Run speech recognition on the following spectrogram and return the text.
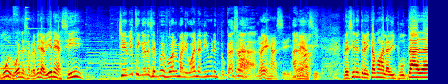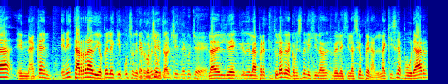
Muy buena esa remera. ¿Viene así? Che, ¿viste que ahora se puede fumar marihuana libre en tu casa? No, no es así, no Ah, es ¿no? así. Recién entrevistamos a la diputada en acá en, en esta radio PLX Pulso que Te te, escuché. Tolchin, te escuché. La del, de, de la titular de la Comisión de, Legisla- de Legislación Penal. La quise apurar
